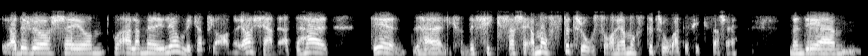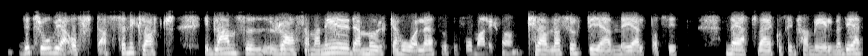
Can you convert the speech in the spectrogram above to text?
ja, det rör sig om på alla möjliga olika planer. Jag känner att det här, det, det här liksom, det fixar sig. Jag måste tro så. Jag måste tro att det fixar sig. Men det, det tror jag oftast. Sen är det klart, ibland så rasar man ner i det där mörka hålet och så får man liksom kravlas upp igen med hjälp av sitt nätverk och sin familj. Men det,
